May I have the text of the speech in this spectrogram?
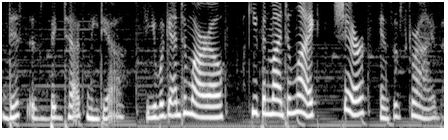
This is Big Tech Media. See you again tomorrow. Keep in mind to like, share, and subscribe.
